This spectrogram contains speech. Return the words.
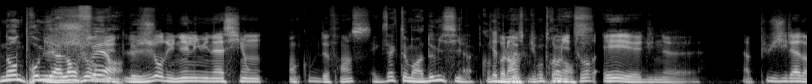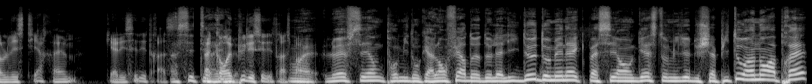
Nantes promis le à jour l'enfer. du- Le jour d'une élimination en Coupe de France Exactement, à domicile. contre 4-2. Lens du Contre premier Lens. tour et d'une euh, d'un pugilat dans le vestiaire quand même qui a laissé des traces. Ah, c'est Enfin, qui aurait pu laisser des traces. Ouais, le FC Nantes promis donc à l'enfer de, de la Ligue 2. Domenech passé en guest au milieu du chapiteau. Un an après,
